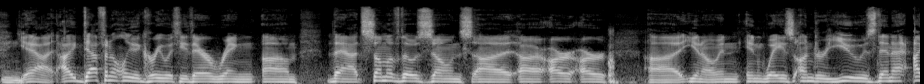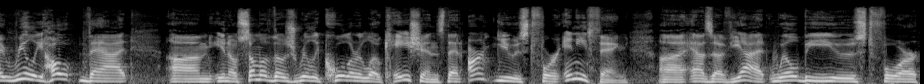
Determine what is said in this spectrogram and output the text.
Yeah, I definitely agree with you there, Ring. Um, that some of those zones uh, are are, are uh, you know in in ways underused, and I, I really hope that. Um, you know, some of those really cooler locations that aren't used for anything uh, as of yet will be used for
